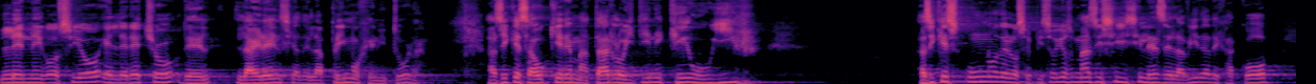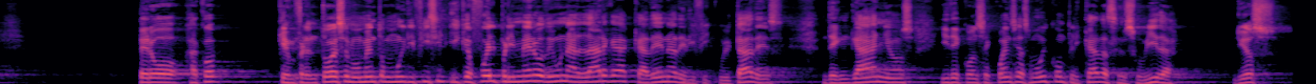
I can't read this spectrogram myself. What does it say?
le negoció el derecho de la herencia de la primogenitura. Así que Saúl quiere matarlo y tiene que huir. Así que es uno de los episodios más difíciles de la vida de Jacob. Pero Jacob que enfrentó ese momento muy difícil y que fue el primero de una larga cadena de dificultades, de engaños y de consecuencias muy complicadas en su vida, Dios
